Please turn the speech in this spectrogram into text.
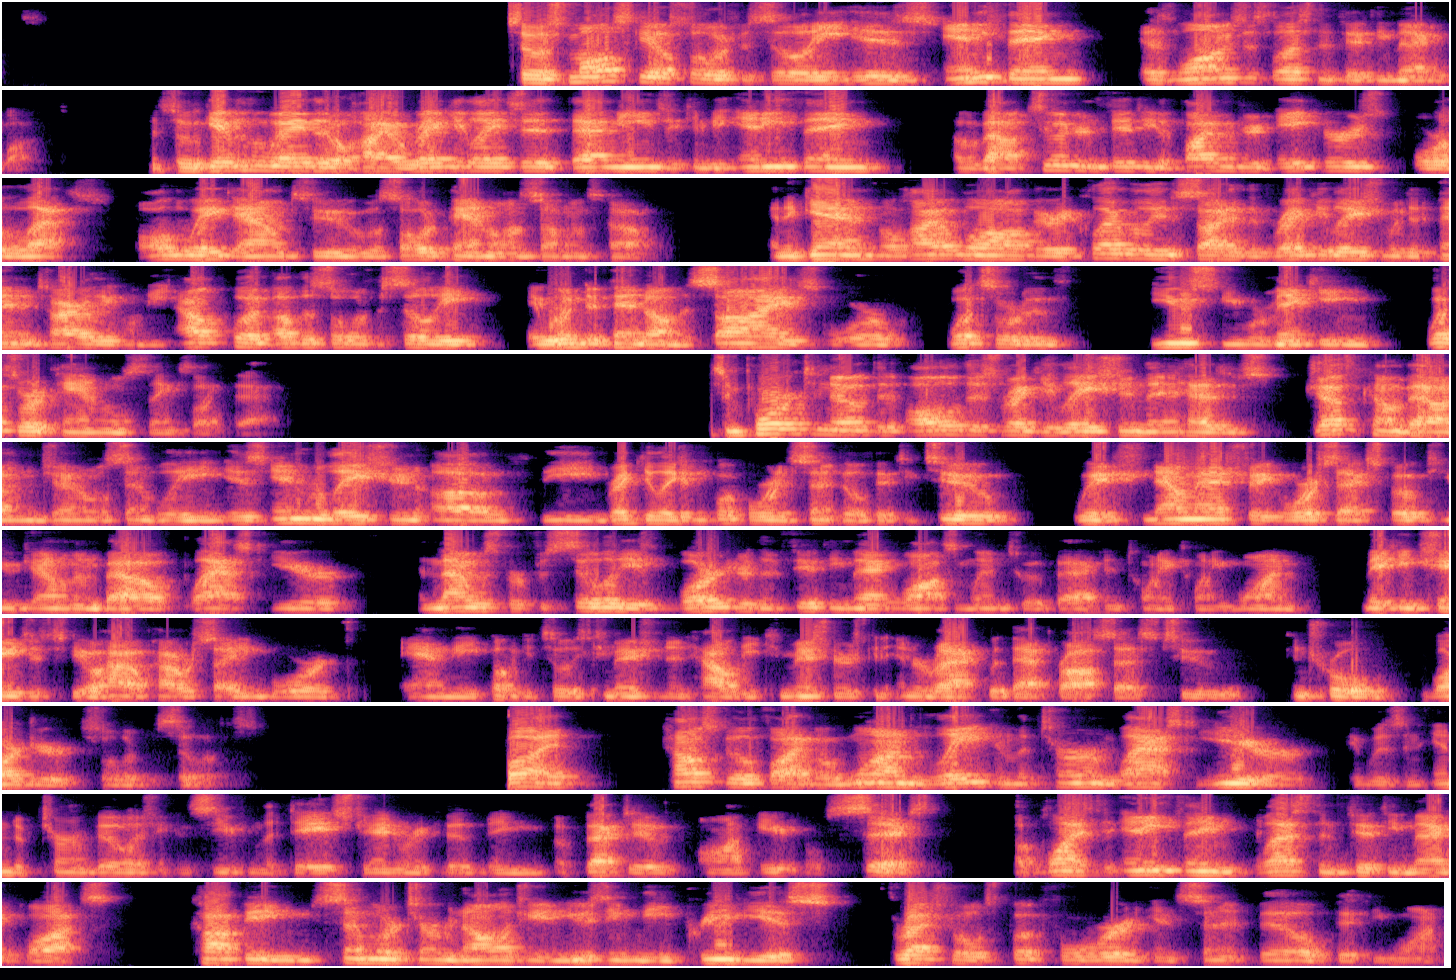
So a small scale solar facility is anything as long as it's less than 50 megawatts. And so given the way that Ohio regulates it, that means it can be anything of about 250 to 500 acres or less, all the way down to a solar panel on someone's home. And again, Ohio law very cleverly decided that regulation would depend entirely on the output of the solar facility. It wouldn't depend on the size or what sort of use you were making, what sort of panels, things like that. It's important to note that all of this regulation that has just come about in the General Assembly is in relation of the regulation put forward in Senate Bill 52, which now Magistrate Orsak spoke to you gentlemen about last year and that was for facilities larger than 50 megawatts and went into effect back in 2021, making changes to the Ohio Power Siting Board and the Public Utilities Commission and how the commissioners can interact with that process to control larger solar facilities. But House Bill 501, late in the term last year, it was an end of term bill, as you can see from the dates, January 5th being effective on April 6th, applies to anything less than 50 megawatts copying similar terminology and using the previous thresholds put forward in Senate Bill 51.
